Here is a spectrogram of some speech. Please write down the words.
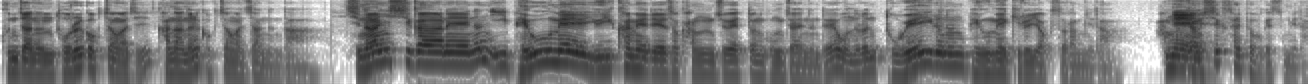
군자는 돌을 걱정하지 가난을 걱정하지 않는다. 지난 시간에는 이 배움의 유익함에 대해서 강조했던 공자였는데 오늘은 도에 이르는 배움의 길을 역설합니다. 한 네. 문장씩 살펴보겠습니다.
